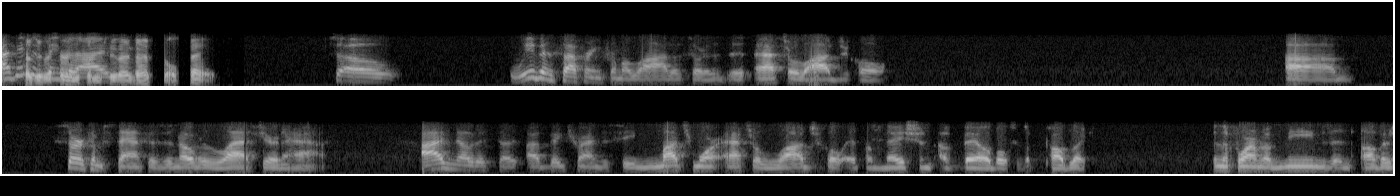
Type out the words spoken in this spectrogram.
I think because it returns them I, to their natural state. So we've been suffering from a lot of sort of astrological um, circumstances in over the last year and a half. I've noticed a, a big trend to see much more astrological information available to the public in the form of memes and other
